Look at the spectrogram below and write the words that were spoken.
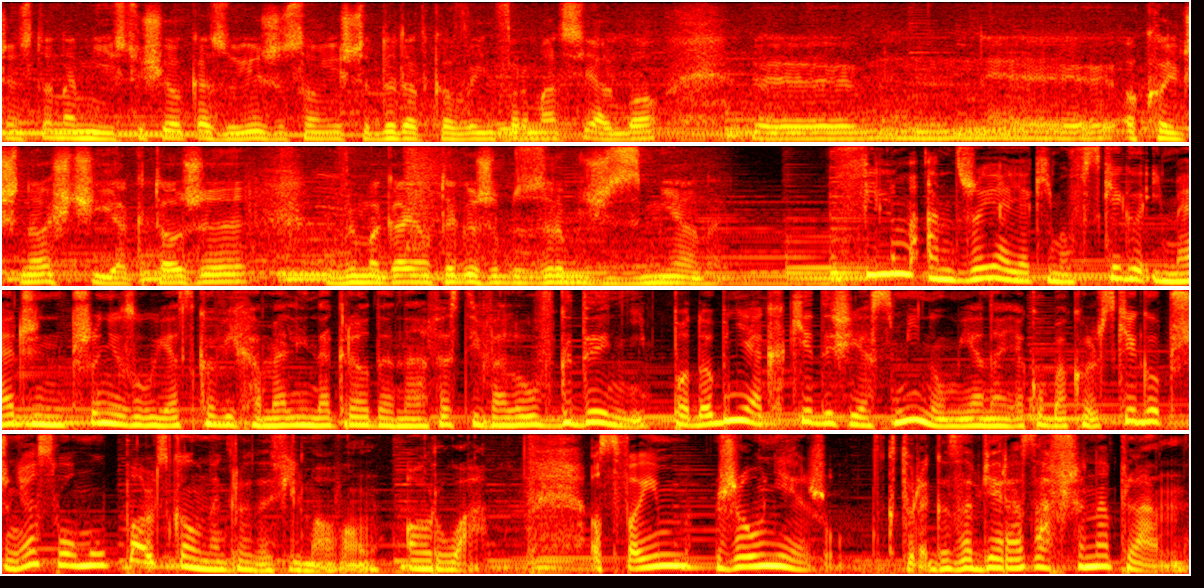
Często na miejscu się okazuje, że są jeszcze dodatkowe informacje albo yy, yy, okoliczności aktorzy wymagają tego, żeby zrobić zmianę. Andrzeja Jakimowskiego Imagine przyniósł Jackowi Hameli nagrodę na festiwalu w Gdyni. Podobnie jak kiedyś Jasminum Jana Jakuba Kolskiego przyniosło mu polską nagrodę filmową Orła. O swoim żołnierzu, którego zabiera zawsze na plan,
